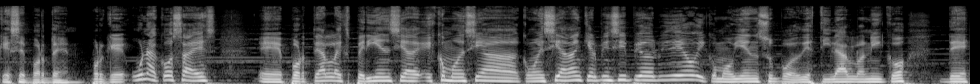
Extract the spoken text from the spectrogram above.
que se porten. Porque una cosa es eh, portear la experiencia. Es como decía, como decía Danke al principio del video y como bien supo destilarlo Nico, de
